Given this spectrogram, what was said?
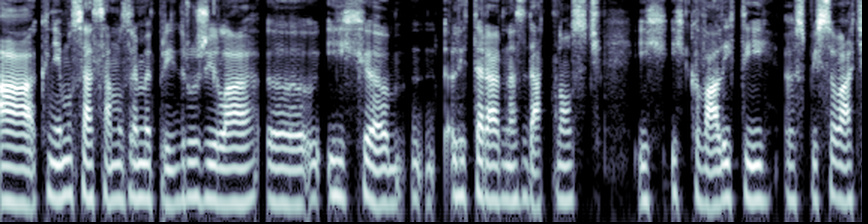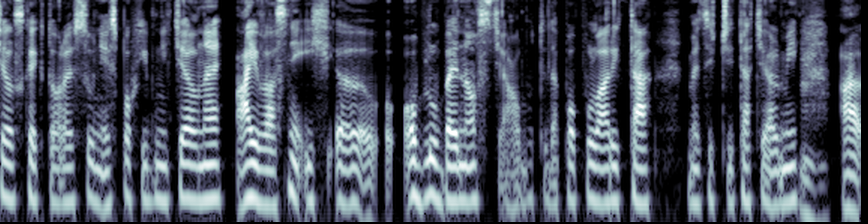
a k nemu sa samozrejme pridružila ich literárna zdatnosť, ich, ich kvality spisovateľské, ktoré sú nespochybniteľné, aj vlastne ich obľúbenosť alebo teda popularita medzi čitateľmi. Mm. A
